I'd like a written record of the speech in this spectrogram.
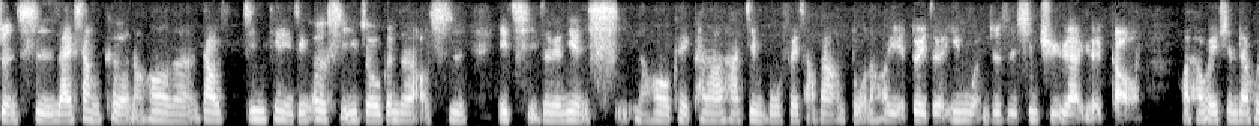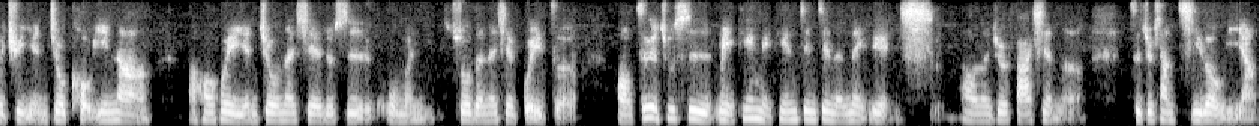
准时来上课，然后呢，到今天已经二十一周，跟着老师一起这个练习，然后可以看到他进步非常非常多，然后也对这个英文就是兴趣越来越高。好，他会现在会去研究口音啊，然后会研究那些就是我们说的那些规则。哦，这个就是每天每天渐渐的内练习，然后呢就发现了，这就像肌肉一样，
